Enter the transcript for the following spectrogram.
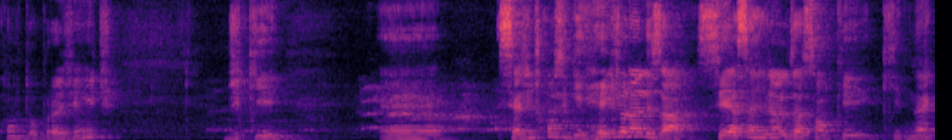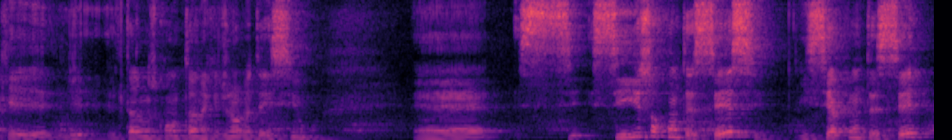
contou pra gente, de que é, se a gente conseguir regionalizar, se essa regionalização que, que, né, que ele está nos contando aqui de 95, é, se, se isso acontecesse, e se acontecer,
